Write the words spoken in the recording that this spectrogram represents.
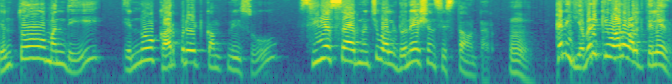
ఎంతో మంది ఎన్నో కార్పొరేట్ కంపెనీస్ సిఎస్ఆర్ నుంచి వాళ్ళు డొనేషన్స్ ఇస్తూ ఉంటారు. కానీ ఎవరికి ఇవ్వాలో వాళ్ళకి తెలియదు.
